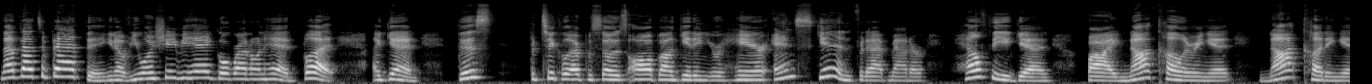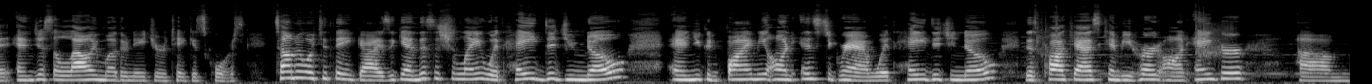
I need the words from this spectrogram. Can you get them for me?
Now that's a bad thing. You know, if you want to shave your head, go right on ahead. But again, this particular episode is all about getting your hair and skin, for that matter, healthy again by not coloring it, not cutting it, and just allowing Mother Nature to take its course. Tell me what you think, guys. Again, this is Shalane with Hey Did You Know? And you can find me on Instagram with Hey Did You Know? This podcast can be heard on Anchor, um,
